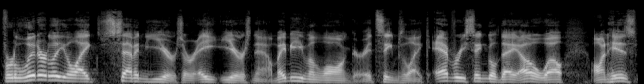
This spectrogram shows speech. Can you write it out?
for literally like seven years or eight years now, maybe even longer. It seems like every single day. Oh, well, on his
